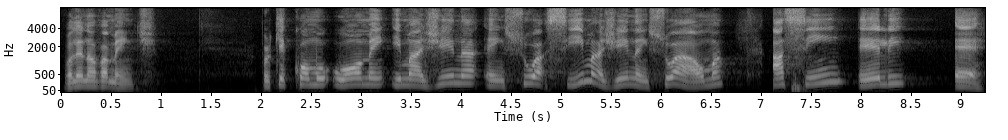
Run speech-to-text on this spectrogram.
Vou ler novamente. Porque como o homem imagina em sua, se imagina em sua alma, assim ele é.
